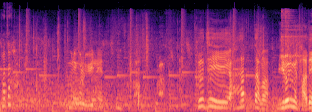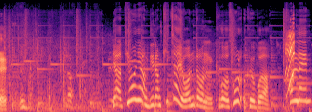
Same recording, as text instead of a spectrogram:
가자. 이건 이걸 위네 그지 아따 막 밀어주면 다돼 야 티모니랑 니랑 키 차이 완전 그거 소 그 뭐야 설렘?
